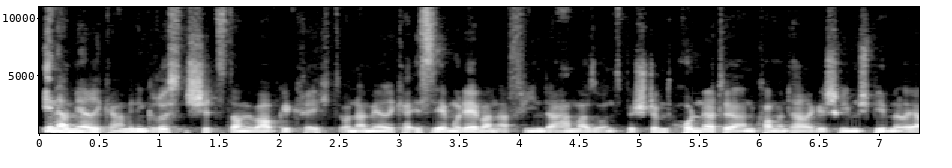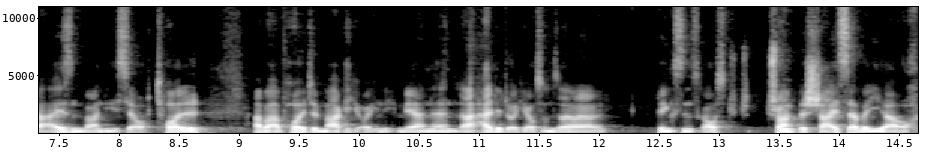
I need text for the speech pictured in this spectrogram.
In Amerika haben wir den größten Shitstorm überhaupt gekriegt und Amerika ist sehr modellbahnaffin. Da haben also uns bestimmt hunderte an Kommentare geschrieben, spielt mit eurer Eisenbahn, die ist ja auch toll, aber ab heute mag ich euch nicht mehr. Ne? Da haltet euch aus unserer Dingsens raus. Trump ist scheiße, aber ihr auch.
